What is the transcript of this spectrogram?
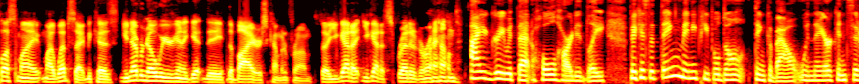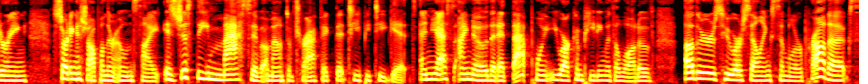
plus my my website because you never know where you're going to get the the buyers coming from. So you gotta you gotta spread it around. I agree with that wholeheartedly because the thing many people don't think about when they are considering starting a shop on their own site is just the massive amount of traffic that TPT gets. And yes, I know that at that point you are competing with a lot of other others who are selling similar products,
